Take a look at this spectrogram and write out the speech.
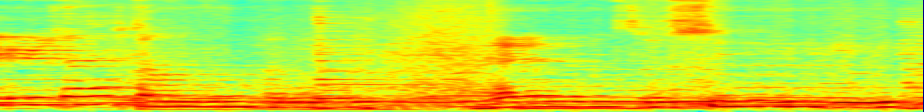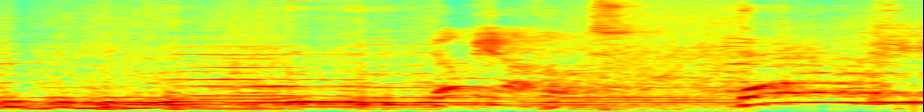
Here's as. Help me out, folks. There will be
